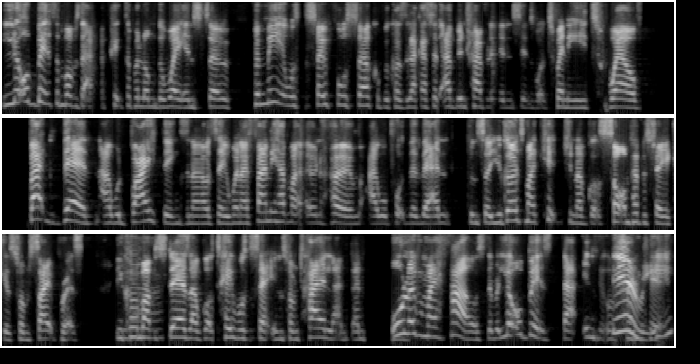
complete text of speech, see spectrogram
little bits and bobs that I picked up along the way. And so for me, it was so full circle because, like I said, I've been traveling since what 2012. Back then, I would buy things and I would say, when I finally have my own home, I will put them there. And, so you go into my kitchen, I've got salt and pepper shakers from Cyprus. You come Yeah. upstairs, I've got table settings from Thailand. And all over my house, there are little bits that, in Little theory, trinket.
